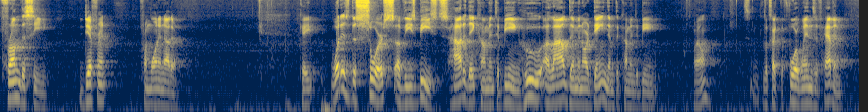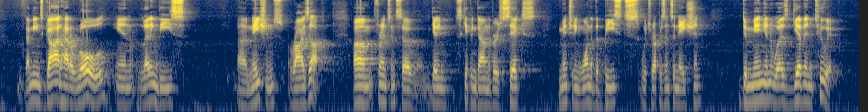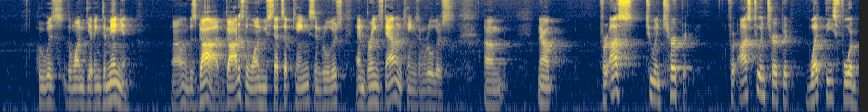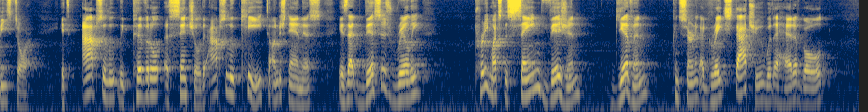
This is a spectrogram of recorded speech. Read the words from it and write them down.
from the sea, different from one another. Okay, what is the source of these beasts? How did they come into being? Who allowed them and ordained them to come into being? Well, it looks like the four winds of heaven. That means God had a role in letting these uh, nations rise up. Um, for instance, uh, getting skipping down to verse six, mentioning one of the beasts, which represents a nation. Dominion was given to it. Who was the one giving dominion? Well, it was God. God is the one who sets up kings and rulers and brings down kings and rulers. Um, now, for us to interpret, for us to interpret what these four beasts are, it's absolutely pivotal, essential. The absolute key to understand this is that this is really pretty much the same vision given concerning a great statue with a head of gold,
